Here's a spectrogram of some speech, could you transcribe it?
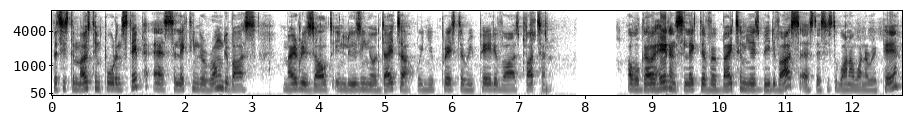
This is the most important step as selecting the wrong device may result in losing your data when you press the repair device button. I will go ahead and select the verbatim USB device as this is the one I want to repair.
